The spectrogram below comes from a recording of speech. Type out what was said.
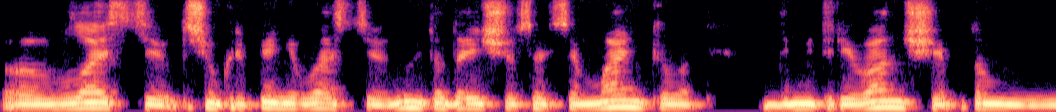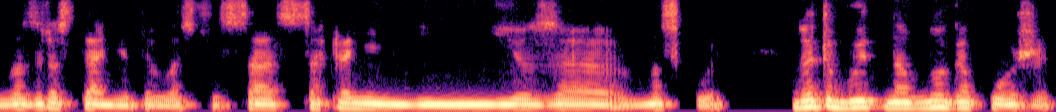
власти, точнее, укреплении власти, ну и тогда еще совсем маленького Дмитрия Ивановича, а потом возрастание этой власти, сохранение ее за Москвой. Но это будет намного позже.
